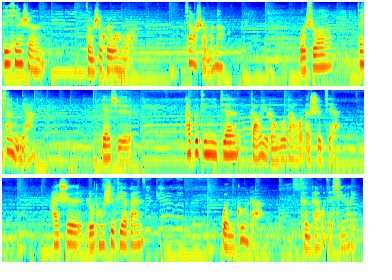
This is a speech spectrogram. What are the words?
Z 先生总是会问我：“笑什么呢？”我说：“在笑你呀。”也许他不经意间早已融入到我的世界。还是如同世界般稳固的存在我的心里。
